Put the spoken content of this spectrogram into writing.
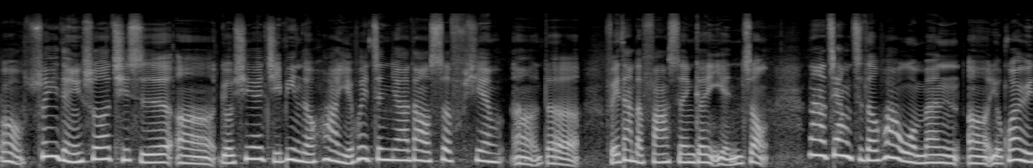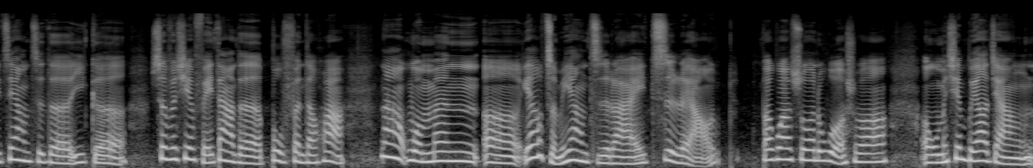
哦，所以等于说，其实呃，有些疾病的话，也会增加到射线呃的肥大的发生跟严重。那这样子的话，我们呃有关于这样子的一个射腺肥大的部分的话，那我们呃要怎么样子来治疗？包括说，如果说，呃，我们先不要讲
